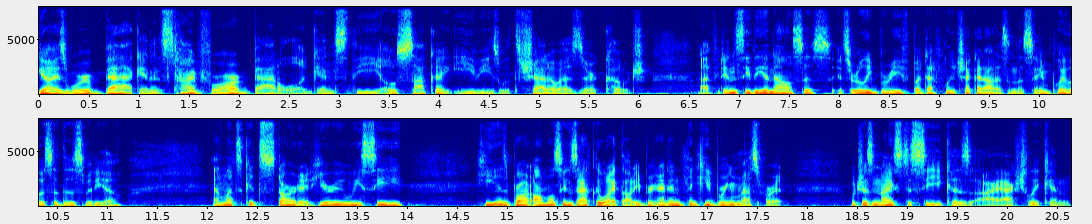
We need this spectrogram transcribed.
guys, we're back, and it's time for our battle against the Osaka Eevees with Shadow as their coach. Uh, if you didn't see the analysis, it's really brief, but definitely check it out. It's in the same playlist of this video. And let's get started. Here we see he has brought almost exactly what I thought he'd bring. I didn't think he'd bring Mesprit, which is nice to see because I actually can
